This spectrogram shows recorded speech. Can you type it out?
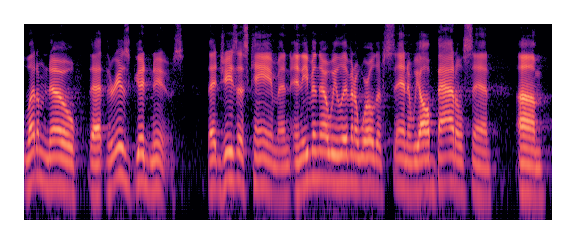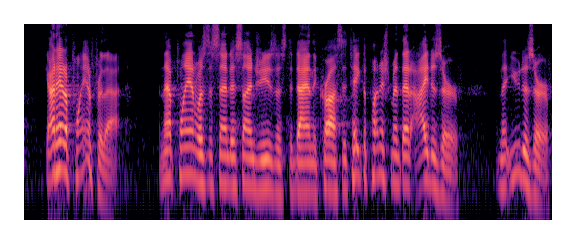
Let them know that there is good news, that Jesus came, and, and even though we live in a world of sin and we all battle sin, um, God had a plan for that. And that plan was to send his son Jesus to die on the cross, to take the punishment that I deserve and that you deserve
